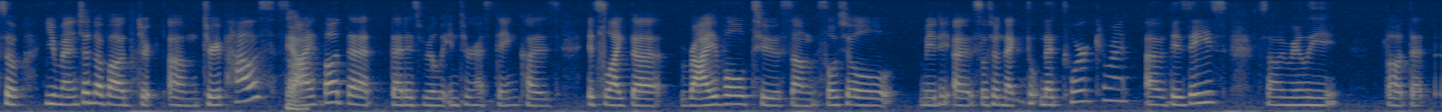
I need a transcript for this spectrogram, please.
So you mentioned about um, Drip Haus. So Yeah. I thought that that is really interesting because it's like the rival to some social media, uh, social net- network, right? Uh, these days. So I really thought that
